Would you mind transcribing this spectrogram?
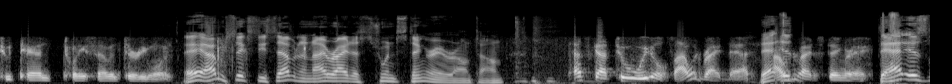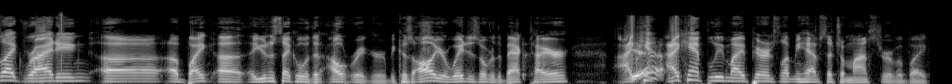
210 2731. Hey, I'm 67 and I ride a Schwinn Stingray around town. That's got two wheels. I would ride that. That I is- would ride a Stingray. That is like riding uh, a bike, uh, a unicycle with an outrigger because all your weight is over the back tire. I Yeah. can't. I can't believe my parents let me have such a monster of a bike.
